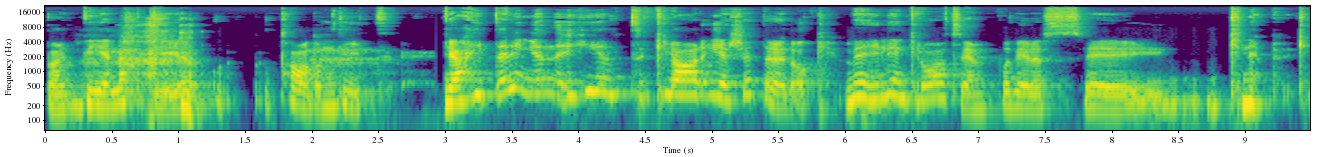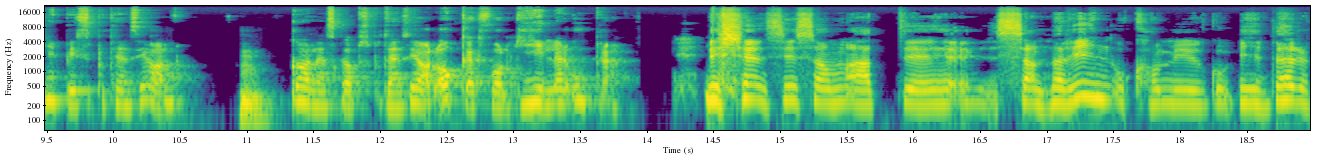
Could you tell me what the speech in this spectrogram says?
varit delaktig i att ta dem dit. Jag hittar ingen helt klar ersättare dock. Möjligen Kroatien på deras eh, knäpp, knäppispotential. Mm. Galenskapspotential. Och att folk gillar opera. Det känns ju som att eh, San Marino kommer ju gå vidare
